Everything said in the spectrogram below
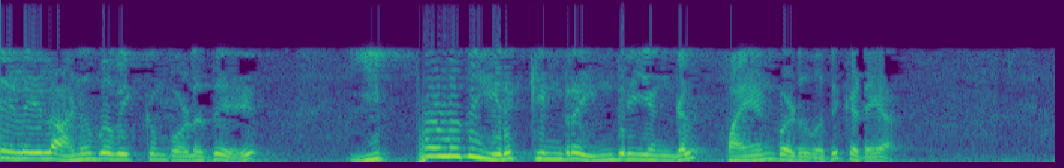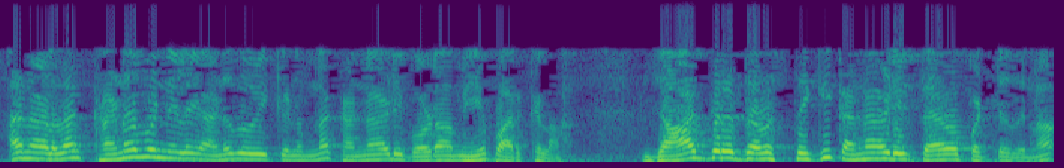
நிலையில அனுபவிக்கும் பொழுது இப்பொழுது இருக்கின்ற இந்திரியங்கள் பயன்படுவது கிடையாது. அதனாலதான் கனவு நிலையை அனுபவிக்கணும்னா கண்ணாடி போடாமையே பார்க்கலாம். ஜாகிரத அவஸ்தைக்கு கண்ணாடி தேவைப்பட்டதுன்னா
